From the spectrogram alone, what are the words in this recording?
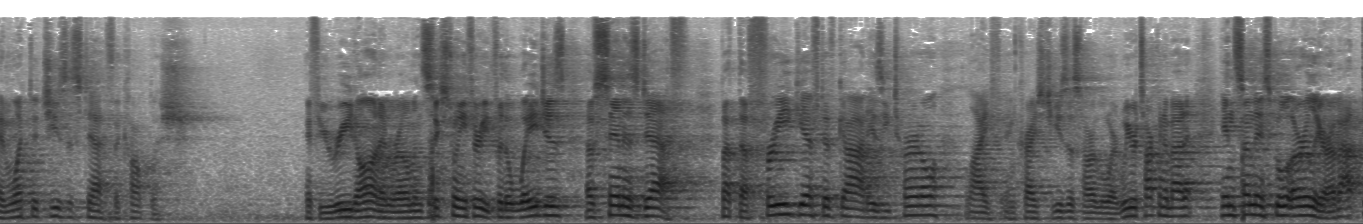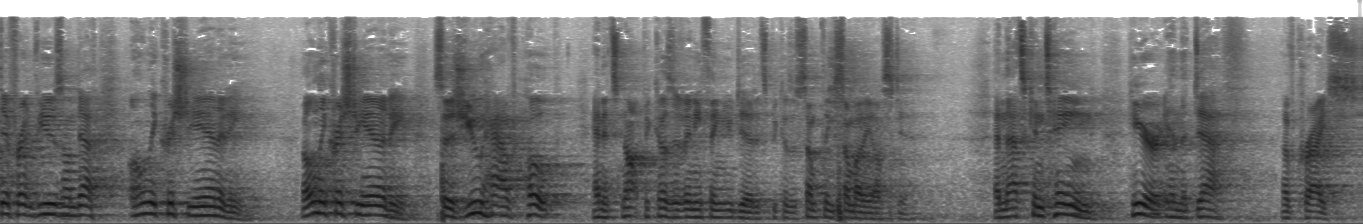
And what did Jesus' death accomplish? If you read on in Romans 6:23, for the wages of sin is death, but the free gift of God is eternal life in Christ Jesus our Lord. We were talking about it in Sunday school earlier about different views on death. Only Christianity, only Christianity says you have hope, and it's not because of anything you did, it's because of something somebody else did. And that's contained here in the death of Christ.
